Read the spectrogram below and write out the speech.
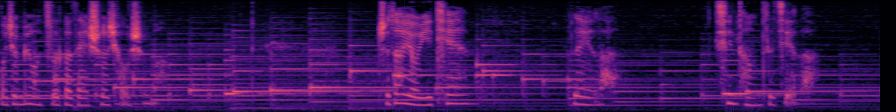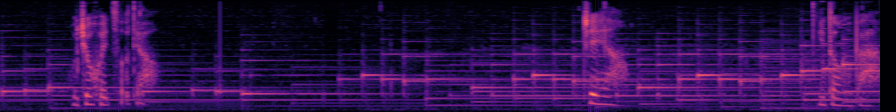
我就没有资格再奢求什么。直到有一天，累了，心疼自己了，我就会走掉。这样，你懂了吧？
